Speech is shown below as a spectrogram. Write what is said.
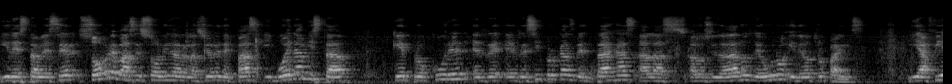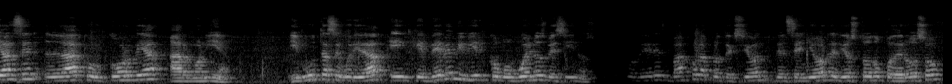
y de establecer sobre bases sólidas relaciones de paz y buena amistad que procuren en re- en recíprocas ventajas a, a los ciudadanos de uno y de otro país y afiancen la concordia, armonía y mutua seguridad en que deben vivir como buenos vecinos. Bajo la protección del Señor de Dios Todopoderoso,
